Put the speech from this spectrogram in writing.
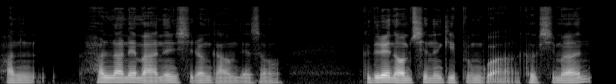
환, 환란의 많은 시련 가운데서 그들의 넘치는 기쁨과 극심한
